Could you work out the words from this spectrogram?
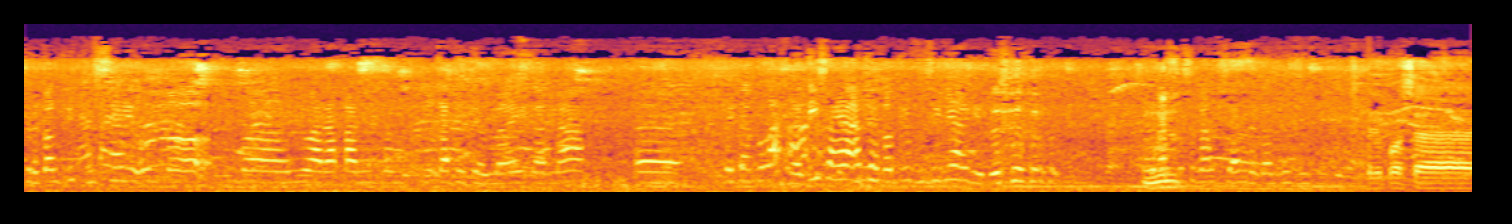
berkontribusi untuk menyuarakan pilkada damai karena eh, berarti saya ada kontribusinya gitu. mungkin senang bisa berkontribusi dari proses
